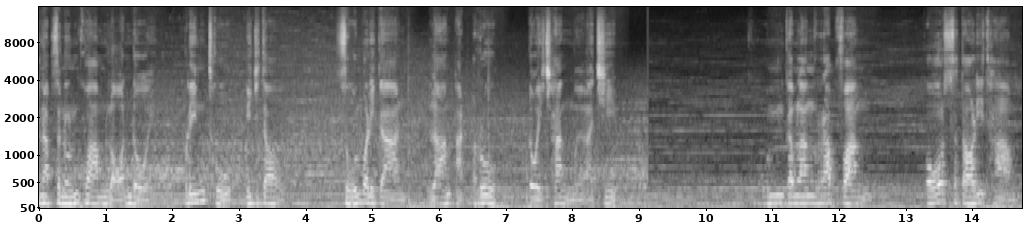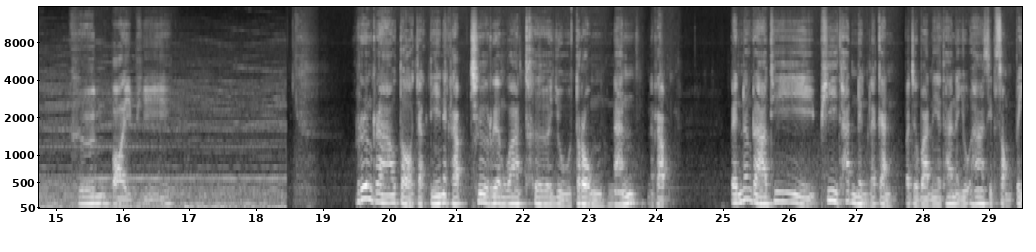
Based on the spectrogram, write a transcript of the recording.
สนับสนุนความหลอนโดย ปริ้นถูกดิจิตอลศูนย์บริการล้างอัดรูปโดยช่างมืออาชีพ คุณกำลังรับฟัง Ghost Story Time คืนปล่อยผี เรื่องราวต่อจากนี้นะครับ ชื่อเรื่องว่าเธออยู่ตรงนั้นนะครับ เป็นเรื่องราวที่พี่ท่านหนึ่งแล้วกัน ปัจจุบันนี้ท่านอายุ 52 ปี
